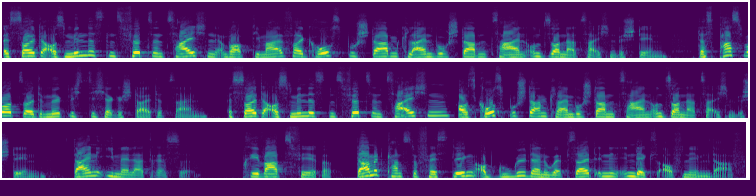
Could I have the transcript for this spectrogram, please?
es sollte aus mindestens 14 Zeichen, im Optimalfall Großbuchstaben, Kleinbuchstaben, Zahlen und Sonderzeichen bestehen. Das Passwort sollte möglichst sicher gestaltet sein. Es sollte aus mindestens 14 Zeichen aus Großbuchstaben, Kleinbuchstaben, Zahlen und Sonderzeichen bestehen. Deine E-Mail-Adresse. Privatsphäre. Damit kannst du festlegen, ob Google deine Website in den Index aufnehmen darf.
